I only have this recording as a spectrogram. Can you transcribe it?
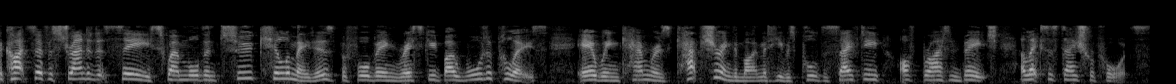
A kite surfer stranded at sea swam more than two kilometres before being rescued by water police. Air Wing cameras capturing the moment he was pulled to safety off Brighton Beach. Alexis Daish reports.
